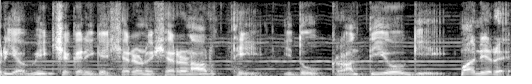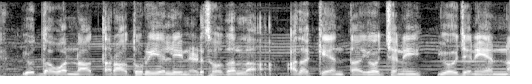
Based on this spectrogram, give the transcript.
ಪ್ರಿಯ ವೀಕ್ಷಕರಿಗೆ ಶರಣು ಶರಣಾರ್ಥಿ, ಇದು ಕ್ರಾಂತಿಯೋಗಿ. ಮಾನ್ಯರೇ, ಯುದ್ಧವನ್ನ ತರಾತುರಿಯಲ್ಲಿ ನಡೆಸೋದಲ್ಲ. ಅದಕ್ಕೆ ಅಂತ ಯೋಚನೆ, ಯೋಜನೆಯನ್ನ,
